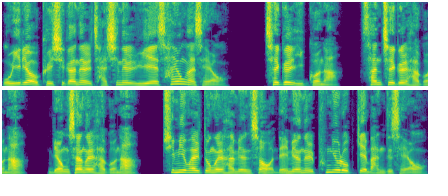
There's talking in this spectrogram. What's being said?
오히려 그 시간을 자신을 위해 사용하세요. 책을 읽거나 산책을 하거나 명상을 하거나 취미 활동을 하면서 내면을 풍요롭게 만드세요.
